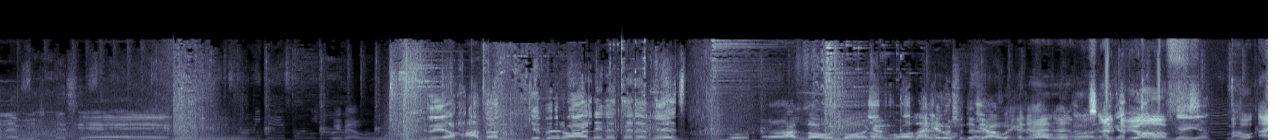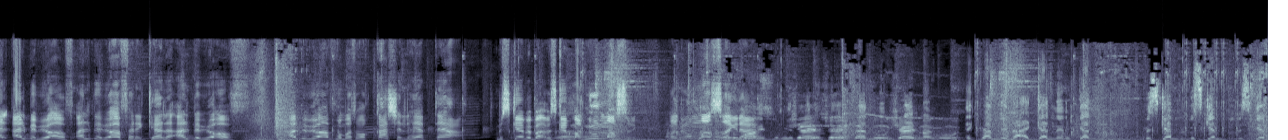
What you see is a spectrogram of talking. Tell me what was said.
أنا مش ناسيها وبقول يا حضر كبروا علينا تلاميذ. الله الله. كان الله، والله حلوة حلوة، الشوطه دي حلوة. قوي حلوة قوي مش قلبي بيقف. مع. ما هو قل- قلبي بيقف قلبي بيقف يا رجالة قلبي بيقف. قلبي بيقف ما بتوقعش اللي هي بتاع بسكيب بقى. بسكيب مجنون مصري. مجنون مصري يا جدعان. شايل شايل مجنون. شايل مجنون. اتجنن بقى اتجنن اتجنن. بسكيب بسكيب بسكيب.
